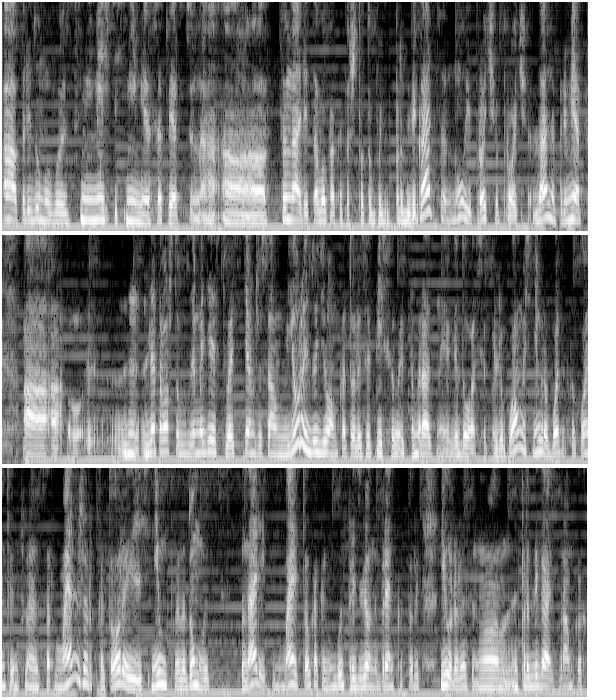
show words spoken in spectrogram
а, придумывают с ними, вместе с ними, соответственно, а, сценарий того, как это что-то будет продвигаться, ну и прочее, прочее. Да? Например, а, для того, чтобы взаимодействовать с тем же самым Юрой Дудем, который записывает там разные видосы. По-любому с ним работает какой-то инфлюенсер-менеджер, который с ним продумывает сценарий, понимает то, как они будут определенный бренд, который Юра э, продвигает в рамках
